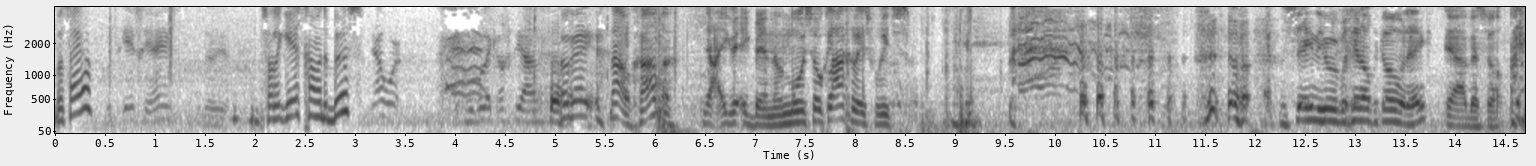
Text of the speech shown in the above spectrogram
Wat zei je? Moet ik eerst, wil je? Zal ik eerst gaan met de bus? Ja hoor. Ik lekker achter je aan. Oké. Nou, gaan we. Ja, ik, ik ben nog nooit zo klaar geweest voor iets. De zenuwen beginnen al te komen, denk ik. Ja, best wel. Kijk,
